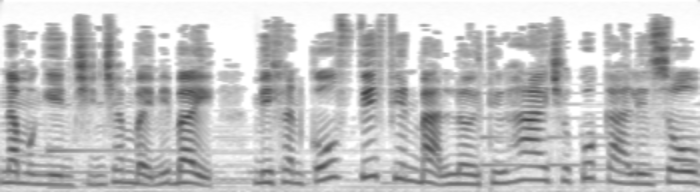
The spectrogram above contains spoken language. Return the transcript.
Năm 1977, Mikhankov viết phiên bản lời thứ hai cho quốc ca Liên Xô.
